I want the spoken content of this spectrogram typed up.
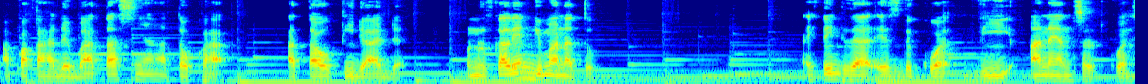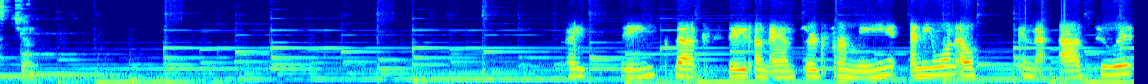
Apakah ada batasnya ataukah atau tidak ada? Menurut kalian gimana tuh? I think that is the the unanswered question. I think that stayed unanswered for me. Anyone else can add to it,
